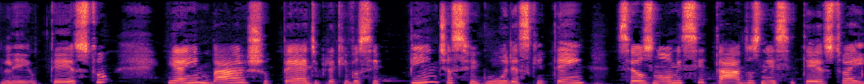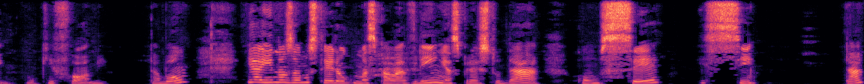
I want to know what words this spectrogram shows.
Leia o texto e aí embaixo pede para que você pinte as figuras que têm seus nomes citados nesse texto aí, o que fome, tá bom? E aí nós vamos ter algumas palavrinhas para estudar com se e si, tá?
